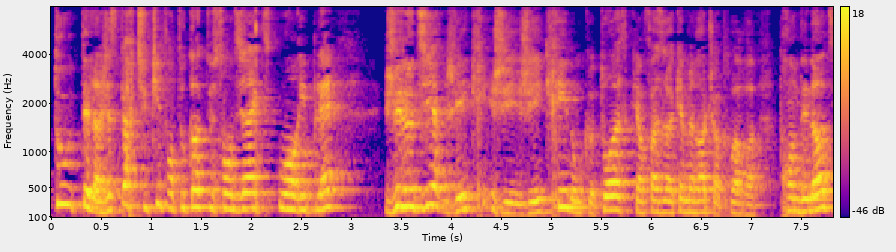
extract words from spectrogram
tout est là. J'espère que tu kiffes en tout cas, que tu sois en direct ou en replay. Je vais le dire, j'ai écrit, écrit, donc toi qui es en face de la caméra, tu vas pouvoir euh, prendre des notes.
